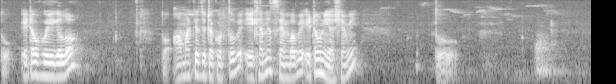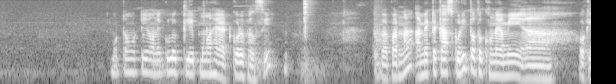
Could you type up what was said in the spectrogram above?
তো এটাও হয়ে গেল। তো আমাকে যেটা করতে হবে, এখানে সেমভাবে এটাও নিয়ে আসি আমি। তো মোটামুটি অনেকগুলো ক্লিপ মনে হয় অ্যাড করে ফেলছি। ব্যাপার না। আমি একটা কাজ করি, ততক্ষণে আমি ওকে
